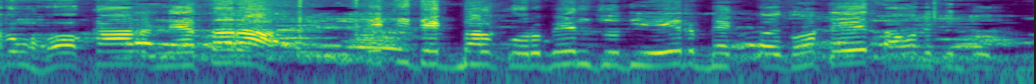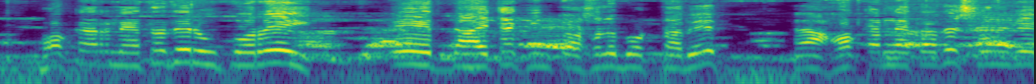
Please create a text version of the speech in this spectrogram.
এবং হকার নেতারা এটি দেখভাল করবেন। যদি এর ব্যত্যয় ঘটে, তাহলে কিন্তু হকার নেতাদের উপরেই এর দায়টা কিন্তু আসলে বর্তাবে। হকার নেতাদের সঙ্গে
